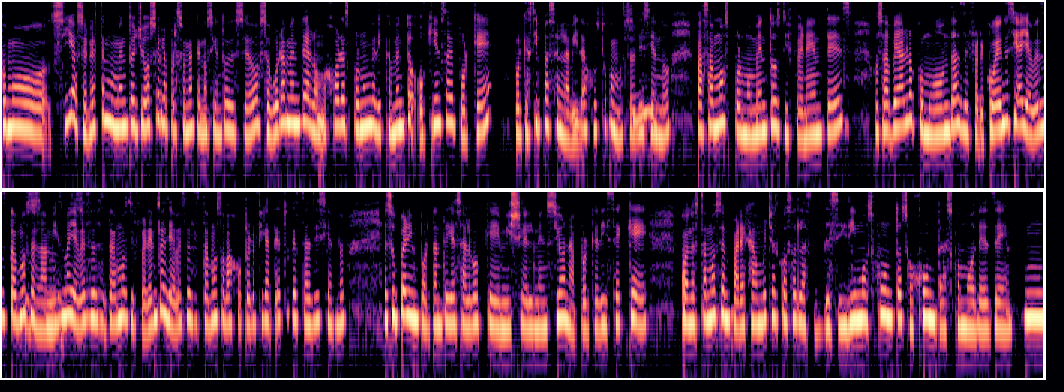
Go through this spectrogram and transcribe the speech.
como, sí, o sea, en este momento yo soy la persona que no siento deseo, seguramente a lo mejor es por un medicamento o quién sabe por qué, porque así pasa en la vida, justo como estás diciendo, pasamos por momentos diferentes, o sea, véalo como ondas de frecuencia y a veces estamos en la misma y a veces estamos diferentes y a veces estamos abajo, pero fíjate, esto que estás diciendo es súper importante y es algo que Michelle menciona, porque dice que cuando estamos en pareja muchas cosas las decidimos juntos o juntas, como desde mm,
